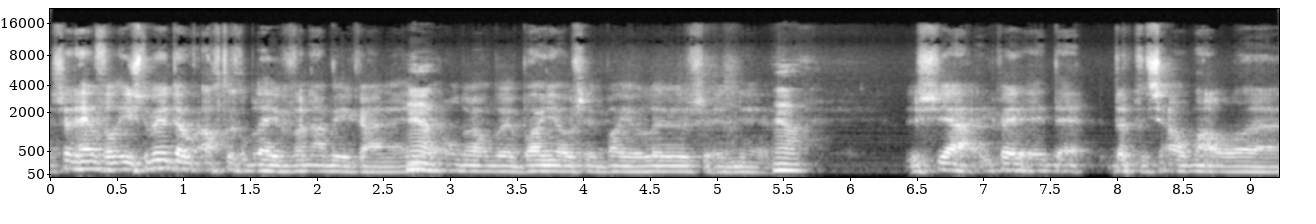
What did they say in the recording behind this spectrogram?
zijn heel veel instrumenten ook achtergebleven van de Amerikanen. Ja. onder andere banjo's en banjoleurs. En, Ja. Dus ja, ik weet, eh, dat is allemaal eh,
